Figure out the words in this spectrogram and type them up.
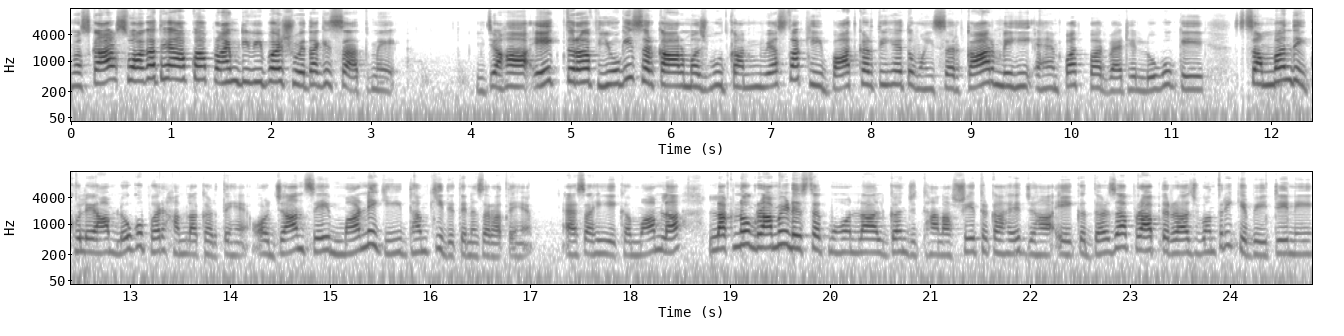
नमस्कार, स्वागत है आपका प्राइम टीवी पर श्वेता के साथ में। जहाँ एक तरफ़ योगी सरकार मज़बूत कानून व्यवस्था की बात करती है तो वहीं सरकार में ही अहम पद पर बैठे लोगों के संबंधी खुलेआम लोगों पर हमला करते हैं और जान से मारने की धमकी देते नज़र आते हैं। ऐसा ही एक मामला लखनऊ ग्रामीण स्थित मोहनलालगंज थाना क्षेत्र का है, जहाँ एक दर्जा प्राप्त राजमंत्री के बेटे ने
